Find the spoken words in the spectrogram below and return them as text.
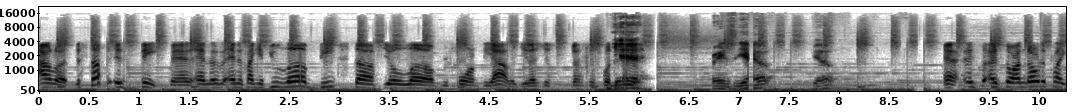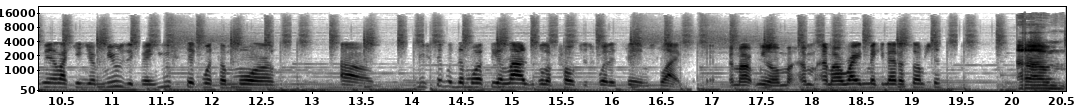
I don't know. The stuff is deep, man, and and it's like if you love deep stuff, you'll love Reformed theology. That's just that's just what Yeah, is. praise. Yep, yep. And, and so, and so I noticed, like man, like in your music, man, you stick with the more. Um, you stick with the more theological approach, is what it seems like. Am I, you know, am, am, am I right in making that assumption? Um,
